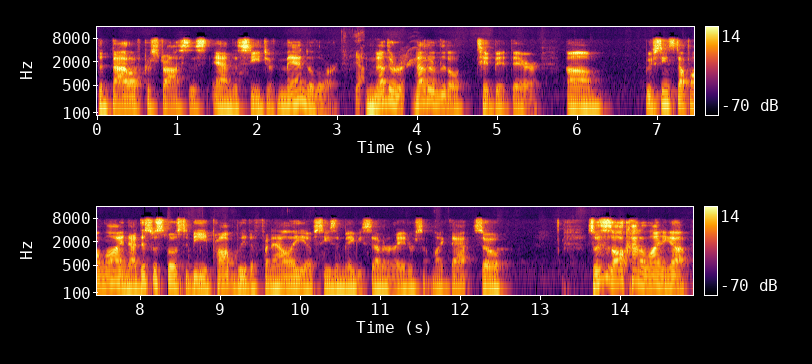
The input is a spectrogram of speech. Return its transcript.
the Battle of Castrasis and the Siege of Mandalore. Yeah. Another another little tidbit there. Um, we've seen stuff online that this was supposed to be probably the finale of season maybe seven or eight or something like that. So, so this is all kind of lining up.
